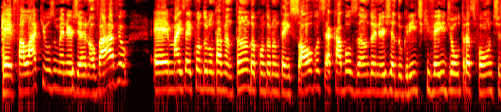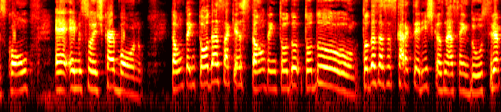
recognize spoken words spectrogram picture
é, falar que usa uma energia renovável é, mas aí quando não tá ventando ou quando não tem sol, você acaba usando a energia do grid que veio de outras fontes com é, emissões de carbono. Então tem toda essa questão, tem todo, todo, todas essas características nessa indústria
